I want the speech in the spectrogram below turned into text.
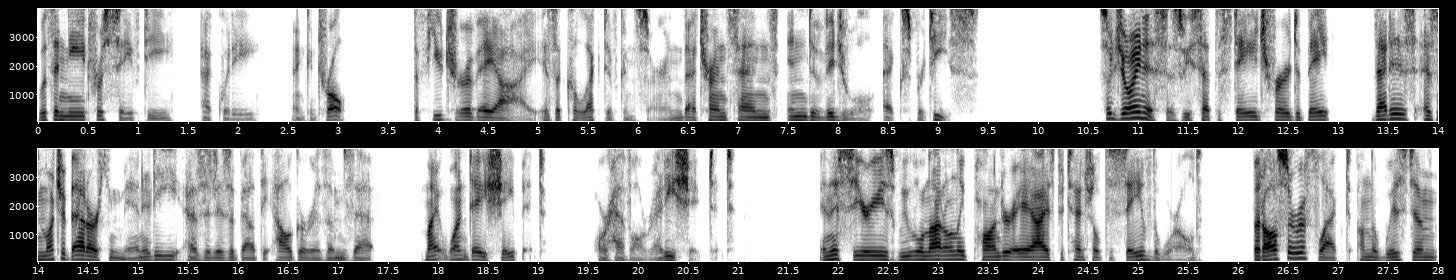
with the need for safety equity, and control. The future of AI is a collective concern that transcends individual expertise. So join us as we set the stage for a debate that is as much about our humanity as it is about the algorithms that might one day shape it or have already shaped it. In this series, we will not only ponder AI's potential to save the world, but also reflect on the wisdom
